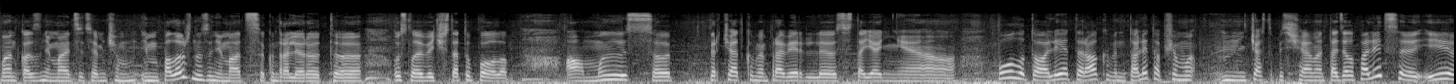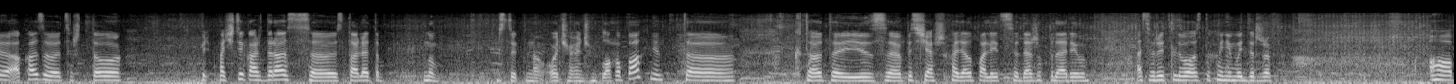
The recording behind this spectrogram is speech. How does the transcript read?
УНК занимается тем, чем им положено заниматься, контролирует э, условия чистоты пола. А мы с перчатками проверили состояние пола, туалета, раковины. Туалет вообще мы часто посещаем этот отдел полиции, и оказывается, что почти каждый раз э, с туалета ну, действительно очень-очень плохо пахнет. Кто-то из э, посещавших отдел полиции даже подарил освежитель воздуха, не выдержав. А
